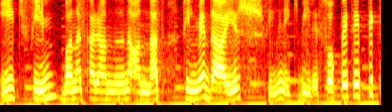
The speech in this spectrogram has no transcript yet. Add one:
ilk film Bana Karanlığını Anlat filme dair filmin ekibiyle sohbet ettik.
